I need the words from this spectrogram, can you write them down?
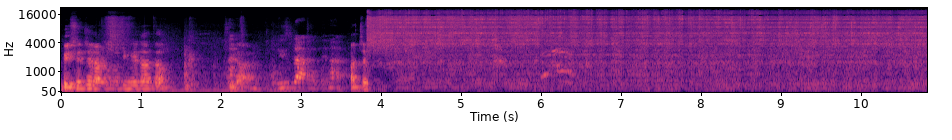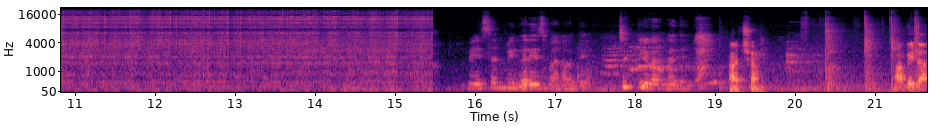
बेसनच्या लाडू मध्ये हे जातं. ती डाळ. हीच डाळ होते ना. अच्छा. बेसन मी घरीच बनवते. चक्कीवर मध्ये. अच्छा. हा बेटा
